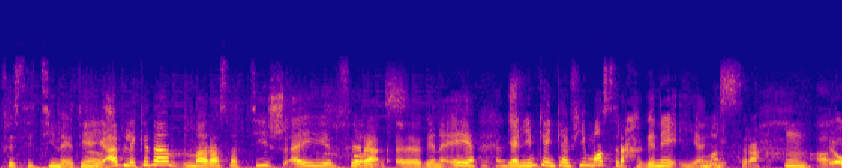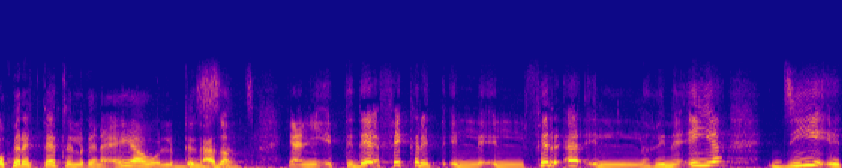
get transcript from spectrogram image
في الستينات. يعني آه. قبل كده ما رصدتيش أي فرق خالص. آه غنائية. يعني يمكن كان في مسرح غنائي يعني مسرح. آه، الأوبريتات الغنائية واللي بتتقدم. بالظبط. يعني ابتداء فكرة ال- الفرقة الغنائية دي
